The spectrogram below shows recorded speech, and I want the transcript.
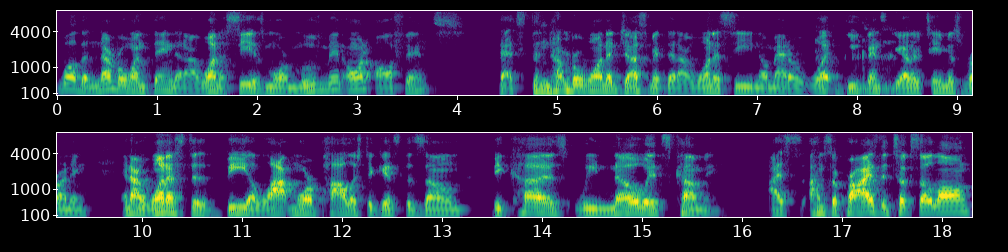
Well, the number one thing that I want to see is more movement on offense. That's the number one adjustment that I want to see no matter what defense the other team is running. And I want us to be a lot more polished against the zone because we know it's coming. I, I'm surprised it took so long,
